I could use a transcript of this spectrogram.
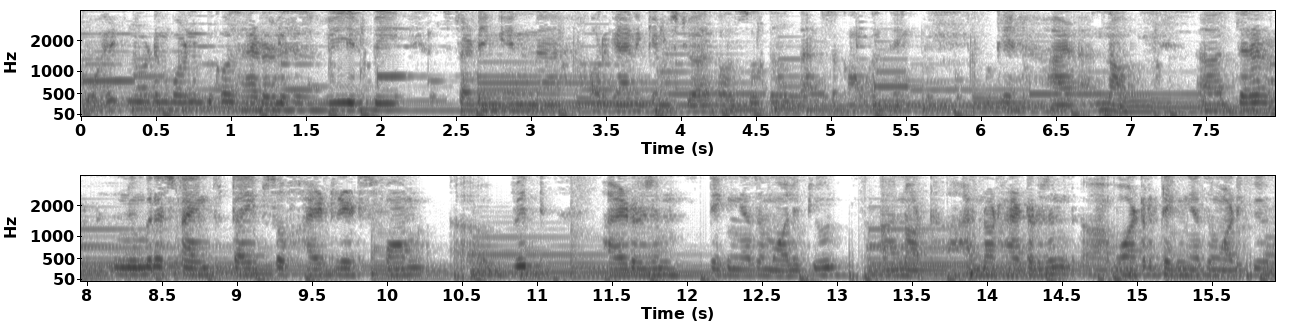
quite not important because hydrolysis we will be studying in uh, organic chemistry also so that's a common thing. Okay now uh, there are numerous types types of hydrates formed uh, with hydrogen taking as a molecule uh, not uh, not hydrogen uh, water taking as a molecule.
